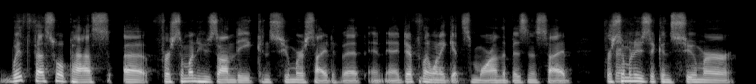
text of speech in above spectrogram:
with Festival Pass, uh, for someone who's on the consumer side of it, and I definitely want to get some more on the business side. For sure. someone who's a consumer,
